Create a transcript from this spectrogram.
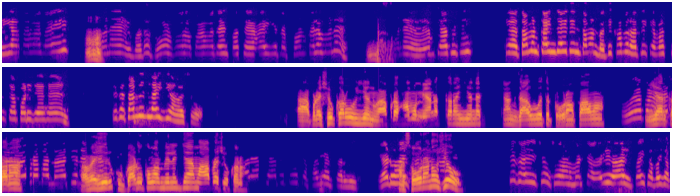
નિયર કરવા ગઈ. અને બધો ઢોળ ઢોળો પાવા દઈ પછી આવી એટલે ફોન કર્યો મને. અને એમ કહેતી હતી કે તમને કઈ જઈ બધી ખબર હતી કે વસ્તુ ક્યાં પડી રહે તે કે તમે જ લઈ ગયા હશો. આપણે શું કરવું અહીંયાનું? આપણે આમાં મહેનત કરે અહીંયા ક્યાંક જવું હોય તો ઢોરા પાવા તો કરા. હવે એ ઉગાડું કમર મેલી ગયા એમાં આપણે શું સોરાનું કરી મરચા એ પૈસા પૈસા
